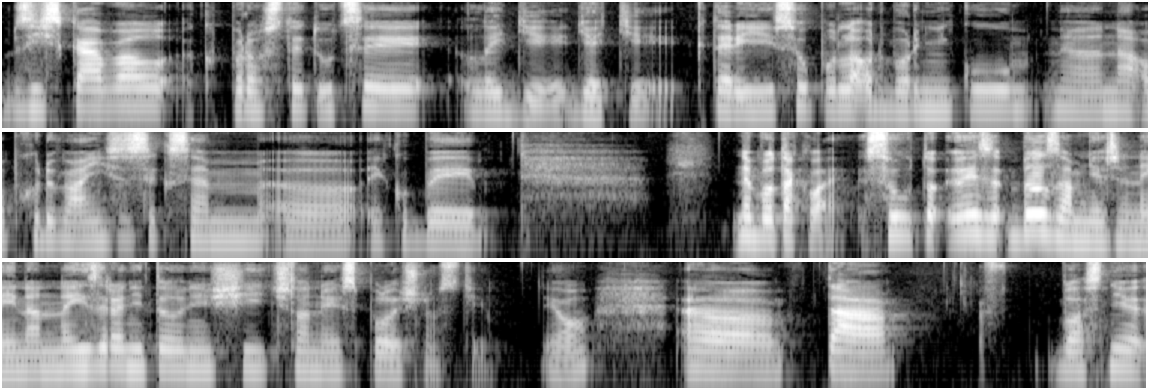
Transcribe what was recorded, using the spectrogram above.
získával k prostituci lidi, děti, který jsou podle odborníků eh, na obchodování se sexem uh, jakoby nebo takhle, jsou to, byl zaměřený na nejzranitelnější členy společnosti. Jo? Uh, ta vlastně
